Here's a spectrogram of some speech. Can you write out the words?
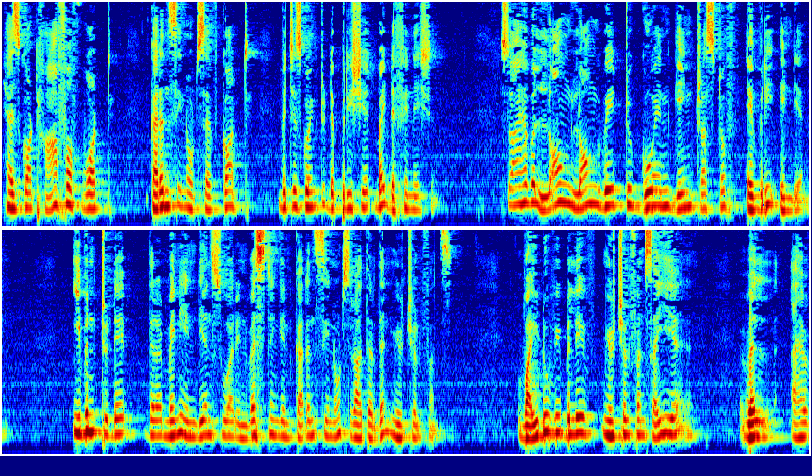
has got half of what currency notes have got, which is going to depreciate by definition. So I have a long, long way to go and gain trust of every Indian. Even today, there are many Indians who are investing in currency notes rather than mutual funds. Why do we believe mutual funds are here? Well, I have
